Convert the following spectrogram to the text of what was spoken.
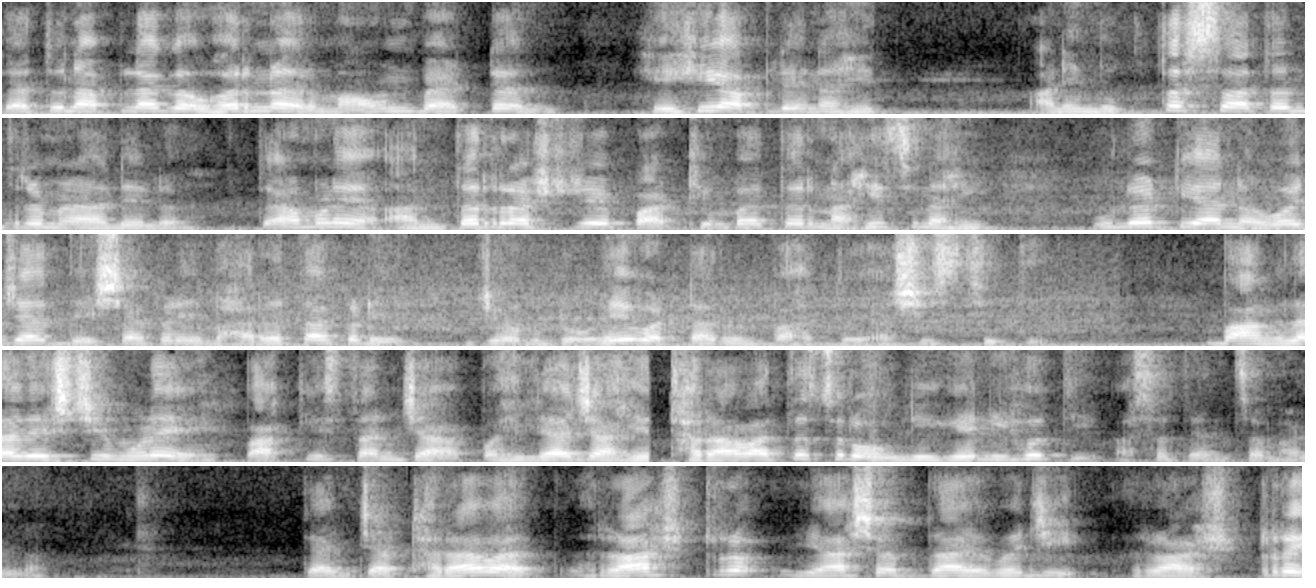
त्यातून आपला गव्हर्नर माउंट बॅटन हेही आपले नाहीत आणि नुकतंच स्वातंत्र्य मिळालेलं. त्यामुळे आंतरराष्ट्रीय पाठिंबा तर नाहीच नाही उलट या नवजात देशाकडे भारताकडे जग डोळे वटारून पाहतोय अशी स्थिती. बांगलादेशची मुळे पाकिस्तानच्या पहिल्या जाहीर ठरावातच रोवली गेली होती असं त्यांचं म्हणणं. त्यांच्या ठरावात राष्ट्र या शब्दाऐवजी राष्ट्रे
